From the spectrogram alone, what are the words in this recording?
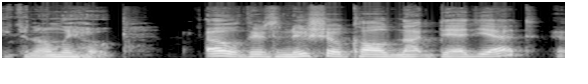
you can only hope. Oh, there's a new show called Not Dead Yet. I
